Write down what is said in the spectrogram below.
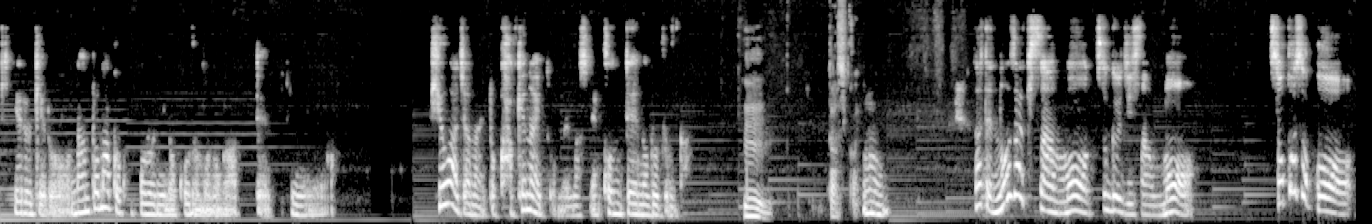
聞けるけどなんとなく心に残るものがあってっていうのはピュアじゃないと書けないと思いますね根底の部分が。うん。確かに。うん、だって野崎さんもつぐじさんもそこそこ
